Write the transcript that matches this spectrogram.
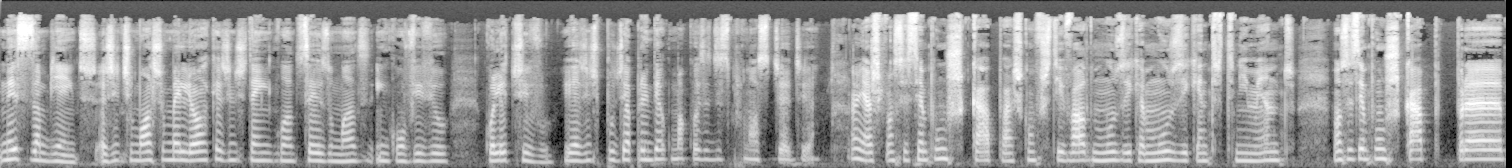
nesses ambientes a gente mostra o melhor que a gente tem enquanto seres humanos em convívio coletivo. E a gente podia aprender alguma coisa disso pro nosso dia a dia. Eu acho que vão ser sempre um escape. Acho que um festival de música, música, entretenimento, vão ser sempre um escape para,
